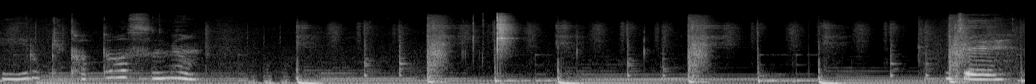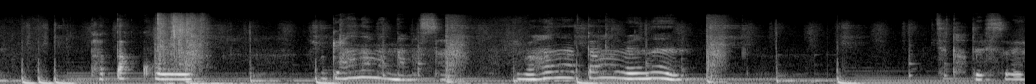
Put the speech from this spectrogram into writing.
이렇게 다 따왔으면 이제 다 닦고 여기 하나만 남았어요. 이거 하나 따오면은 이제 다 됐어요.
